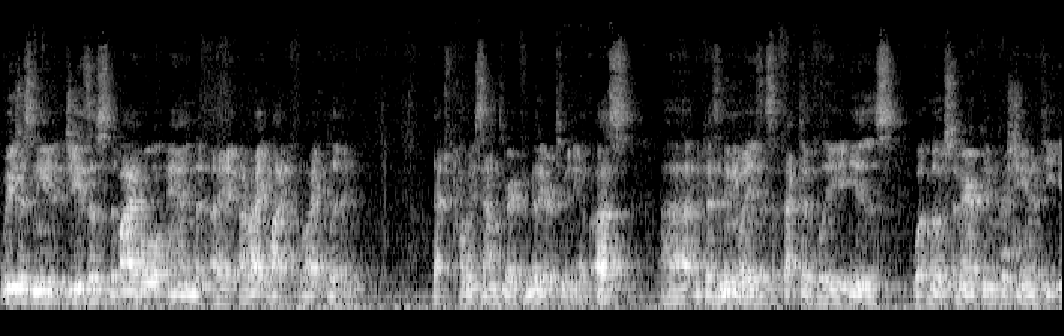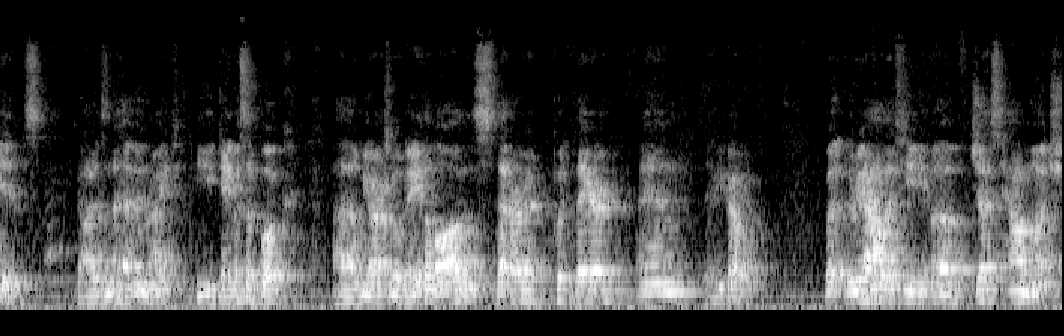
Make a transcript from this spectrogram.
We just need Jesus, the Bible, and a, a right life, right living. That probably sounds very familiar to many of us, uh, because in many ways this effectively is what most American Christianity is. God is in the heaven, right? He gave us a book. Uh, we are to obey the laws that are put there, and there you go. But the reality of just how much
